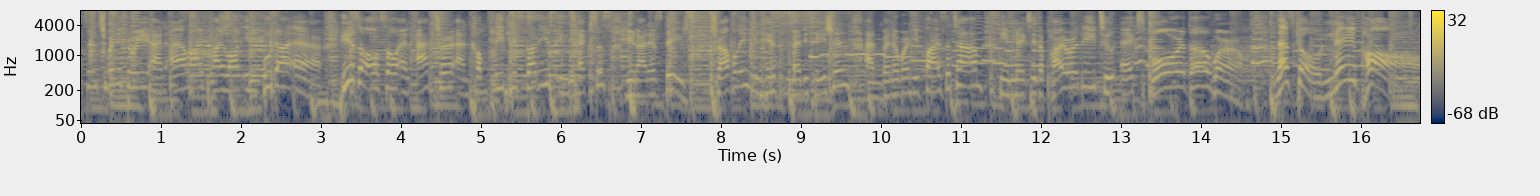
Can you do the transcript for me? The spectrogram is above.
2023 and airline pilot in Buddha Air. He is also an actor and complete his studies in Texas, United States, traveling in his meditation and whenever he finds the time, he makes it a priority to explore the world. Let's go, Nepal!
